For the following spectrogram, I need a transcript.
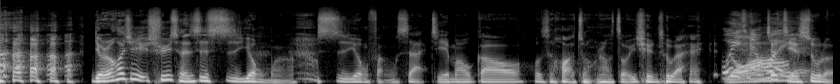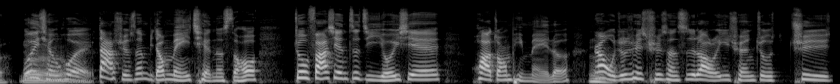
有人会去屈臣氏试用吗？试用防晒、睫毛膏或是化妆，然后走一圈出来，我以前会就结束了。我以前会，大学生比较没钱的时候，就发现自己有一些。化妆品没了，然后我就去屈臣氏绕了一圈，就去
